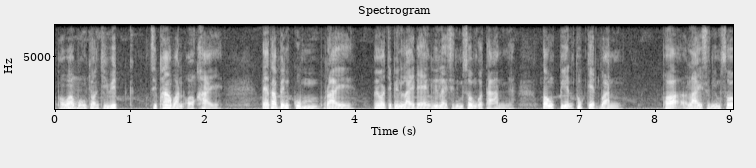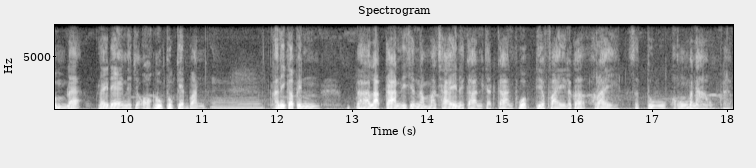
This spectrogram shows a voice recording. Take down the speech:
เพราะว่าวงจรชีวิต 15 วันออกไข่ แต่ถ้าเป็นกลุ่มไรไม่ว่าจะเป็นลายแดงหรือลายสนิมส้มก็ตามเนี่ยต้องเปลี่ยนทุก 7 วัน เพราะลายสนิมส้มและลายแดงเนี่ยจะออกลูกทุก 7 วัน อันนี้ก็เป็นอ่า หลักการที่จะนำมาใช้ในการจัดการพวกเพี้ยไฟ แล้วก็ไรศัตรูของมะนาวครับ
